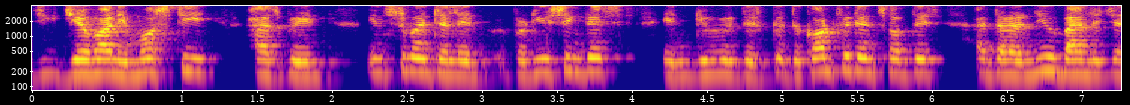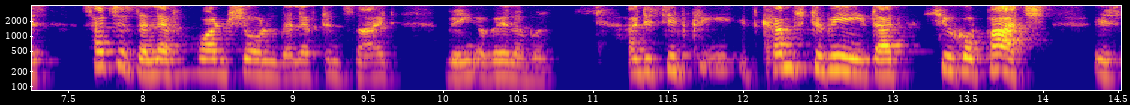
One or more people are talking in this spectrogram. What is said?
Giovanni Mosti has been instrumental in producing this, in giving the, the confidence of this. And there are new bandages, such as the left one shown on the left-hand side, being available. And it comes to me that Hugo Partsch is,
